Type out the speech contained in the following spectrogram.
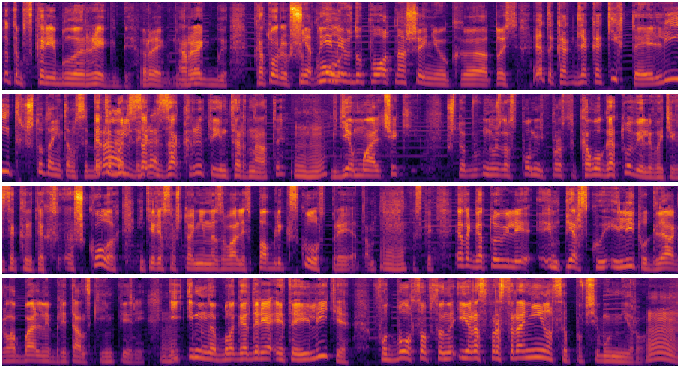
это скорее было регби. регби. Регби, который в Нет, ну я имею в виду по отношению к... То есть это как для каких-то элит, что-то они там Это собираются. были зак- играют. закрытые интернаты, Мгм. где мальчики, что нужно вспомнить просто, кого готовили в этих закрытых э, школах. Интересно, что они назывались public schools при этом. Так сказать. Это готовили имперскую элиту для глобальной британской империи. И именно благодаря этой элите футбол, собственно, и распространился по всему миру. М.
